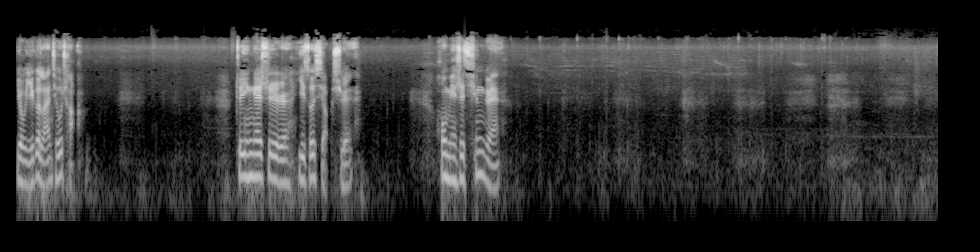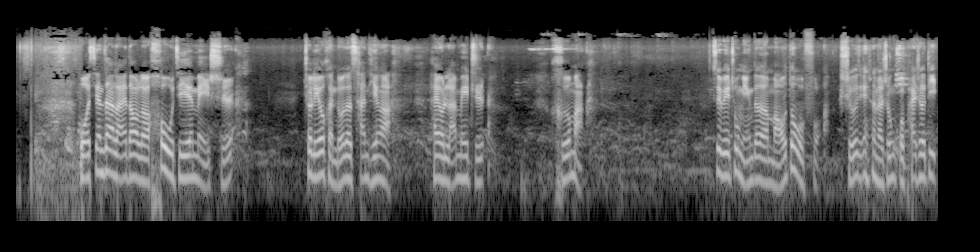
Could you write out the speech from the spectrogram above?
有一个篮球场。这应该是一所小学，后面是清源。我现在来到了后街美食，这里有很多的餐厅啊，还有蓝莓汁、河马，最为著名的毛豆腐，《舌尖上的中国》拍摄地，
